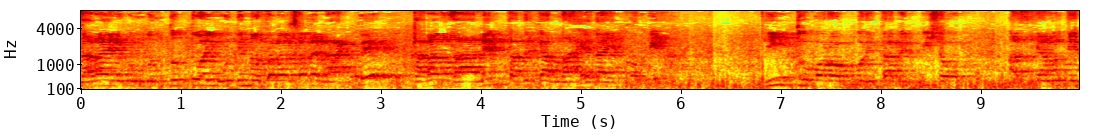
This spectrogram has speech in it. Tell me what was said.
যারা এরকম বন্ধুত্ব ইহুদি নাসারার সাথে রাখবে, তারা জালেম, তাদেরকে আল্লাহ হেদায়েত করবে না। কিন্তু বড় পরিতাপের বিষয়, আজকে আমাদের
